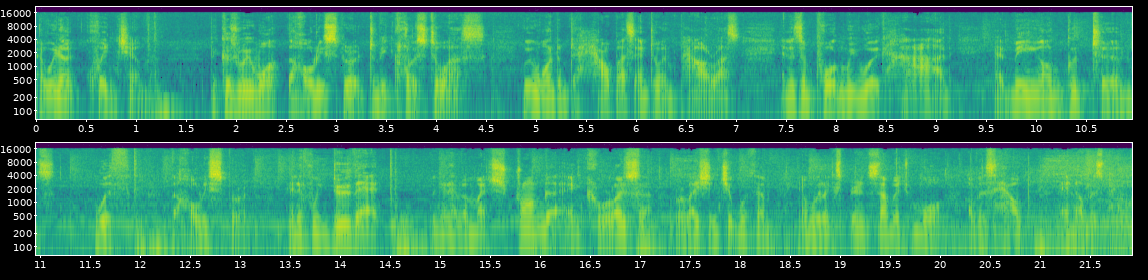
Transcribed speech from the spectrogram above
and we don't quench Him because we want the Holy Spirit to be close to us. We want Him to help us and to empower us. And it's important we work hard at being on good terms with the Holy Spirit. And if we do that, we're going to have a much stronger and closer relationship with Him, and we'll experience so much more of His help and of His power.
